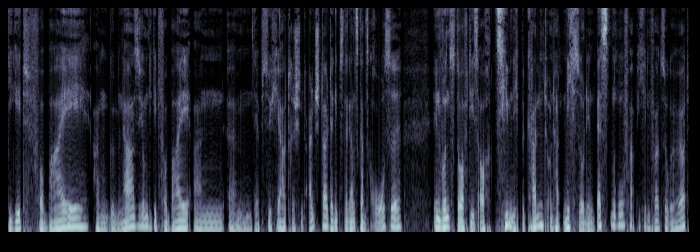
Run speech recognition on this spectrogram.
die geht vorbei am Gymnasium, die geht vorbei an ähm, der psychiatrischen Anstalt. Da gibt's eine ganz, ganz große in Wunsdorf, die ist auch ziemlich bekannt und hat nicht so den besten Ruf, habe ich jedenfalls so gehört.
